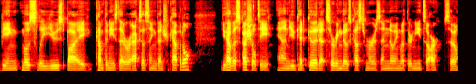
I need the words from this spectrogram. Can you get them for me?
being mostly used by companies that are accessing venture capital you have a specialty and you get good at serving those customers and knowing what their needs are. So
